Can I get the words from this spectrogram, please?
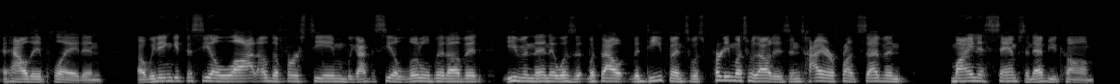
and how they played. And uh, we didn't get to see a lot of the first team. We got to see a little bit of it. Even then, it was without the defense was pretty much without his entire front seven, minus Samson Ebukam.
